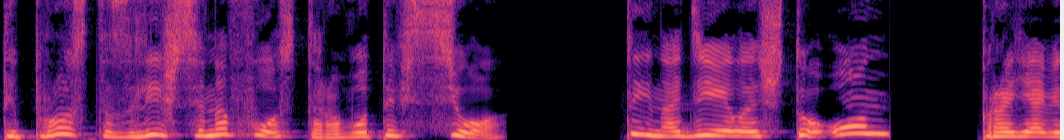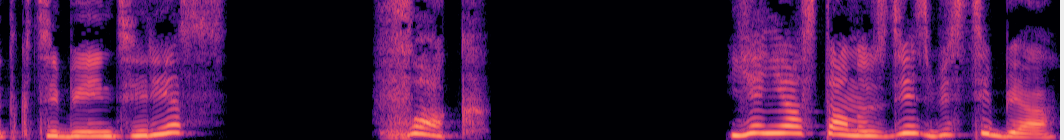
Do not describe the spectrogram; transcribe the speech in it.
Ты просто злишься на Фостера, вот и все. Ты надеялась, что он проявит к тебе интерес? Фак! Я не останусь здесь без тебя,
